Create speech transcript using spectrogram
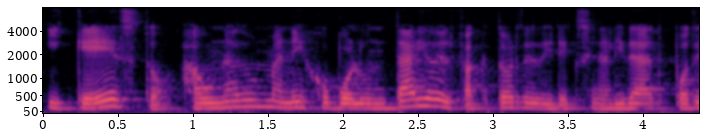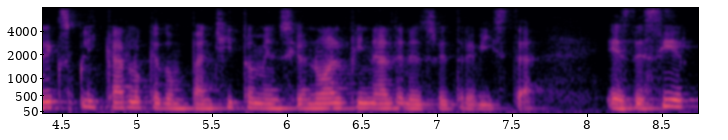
y que esto, aunado a un manejo voluntario del factor de direccionalidad, podría explicar lo que don Panchito mencionó al final de nuestra entrevista, es decir,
